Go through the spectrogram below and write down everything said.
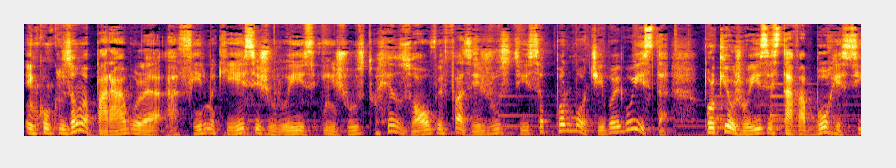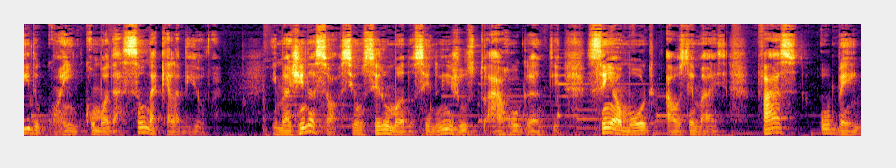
Em conclusão, a parábola afirma que esse juiz injusto resolve fazer justiça por motivo egoísta, porque o juiz estava aborrecido com a incomodação daquela viúva. Imagina só se um ser humano, sendo injusto, arrogante, sem amor aos demais, faz o bem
